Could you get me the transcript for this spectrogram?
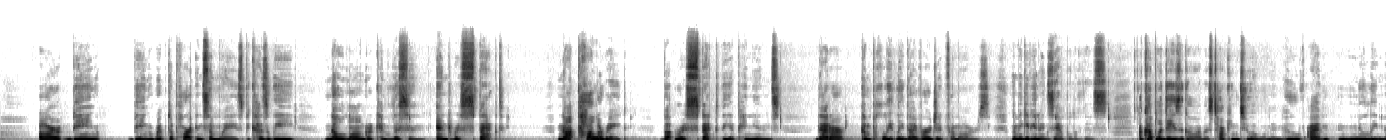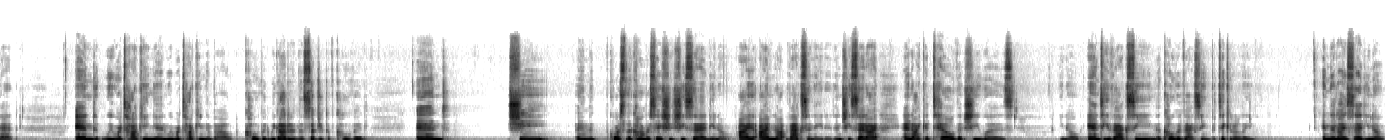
are being, being ripped apart in some ways because we no longer can listen and respect, not tolerate, but respect the opinions that are completely divergent from ours. Let me give you an example of this a couple of days ago, I was talking to a woman who I've newly met. And we were talking and we were talking about COVID. We got into the subject of COVID. And she, in the course of the conversation, she said, you know, I, I'm not vaccinated. And she said, I, and I could tell that she was, you know, anti vaccine, the COVID vaccine particularly. And then I said, you know,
